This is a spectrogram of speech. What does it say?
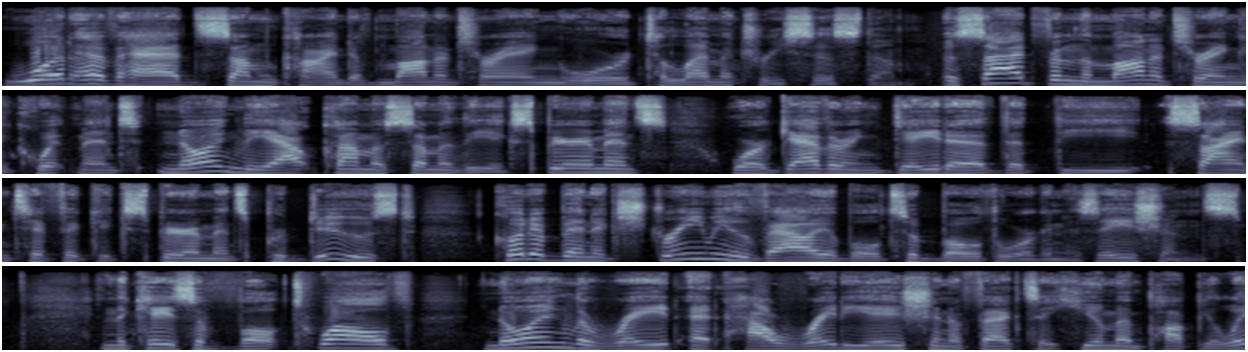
would have had some kind of monitoring or telemetry system. Aside from the monitoring equipment, knowing the outcome of some of the experiments or gathering data that the scientific experiments produced could have been extremely valuable to both organizations. In the case of Vault 12, knowing the rate at how radiation affects a human population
